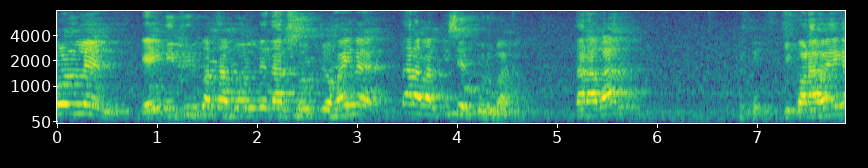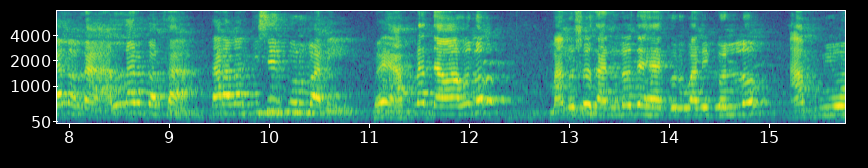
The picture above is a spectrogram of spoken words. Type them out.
করলেন এই নীতির কথা বললে তার সহ্য হয় না, তার আবার কিসের কুরবানি? তার আবার কি করা হয়ে গেল? না, আল্লাহর কথা। তার আবার কিসের কুরবানি? হ্যাঁ আপনার দেওয়া হলো মানুষও জানলো যে হ্যাঁ কুরবানি করল। আপনিও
